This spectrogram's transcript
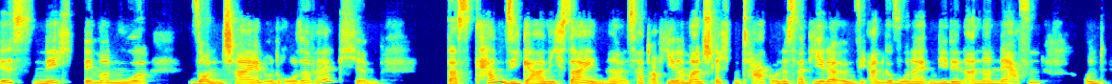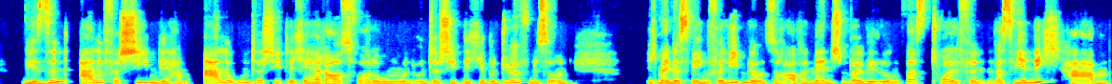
ist nicht immer nur Sonnenschein und rosa Wölkchen. Das kann sie gar nicht sein. Ne? Es hat auch jeder mal einen schlechten Tag und es hat jeder irgendwie Angewohnheiten, die den anderen nerven. Und wir sind alle verschieden. Wir haben alle unterschiedliche Herausforderungen und unterschiedliche Bedürfnisse. Und ich meine, deswegen verlieben wir uns doch auch in Menschen, weil wir irgendwas toll finden, was wir nicht haben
